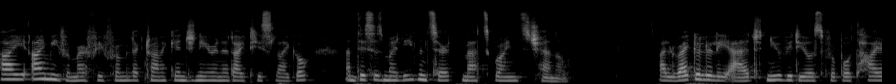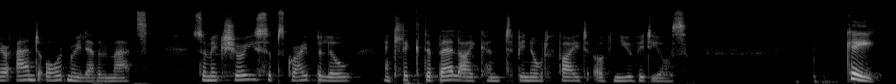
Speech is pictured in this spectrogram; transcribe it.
Hi, I'm Eva Murphy from Electronic Engineering at IT Sligo, and this is my Leave Cert Maths Grinds channel. I'll regularly add new videos for both higher and ordinary level maths, so make sure you subscribe below and click the bell icon to be notified of new videos. Okay,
